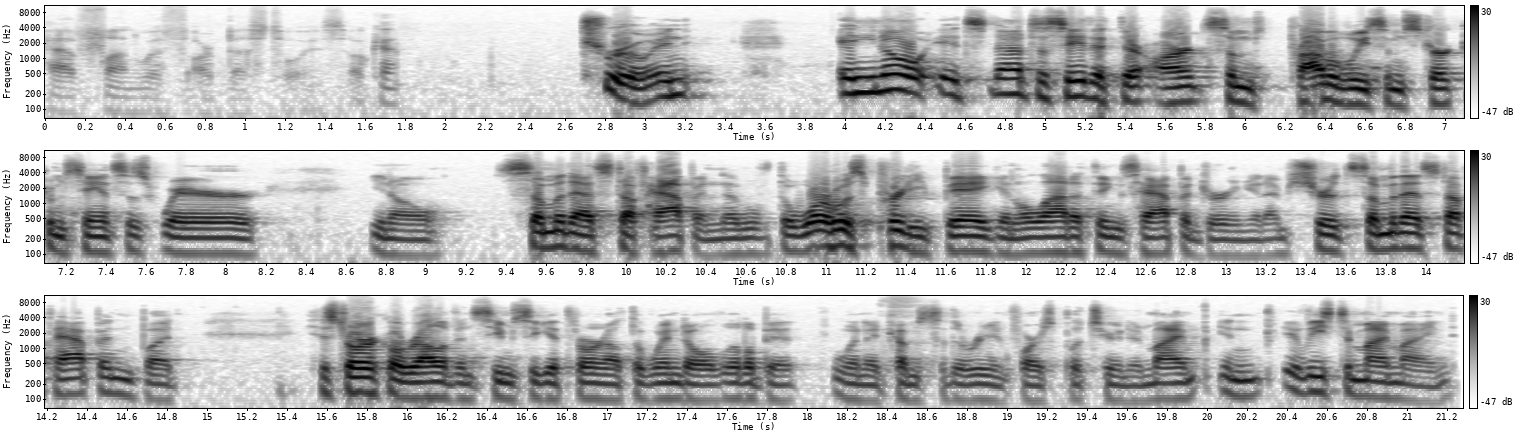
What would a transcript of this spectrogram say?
have fun with our best toys. Okay. True, and and you know, it's not to say that there aren't some probably some circumstances where, you know, some of that stuff happened. The, the war was pretty big, and a lot of things happened during it. I'm sure some of that stuff happened, but historical relevance seems to get thrown out the window a little bit when it comes to the reinforced platoon. In my, in at least in my mind.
